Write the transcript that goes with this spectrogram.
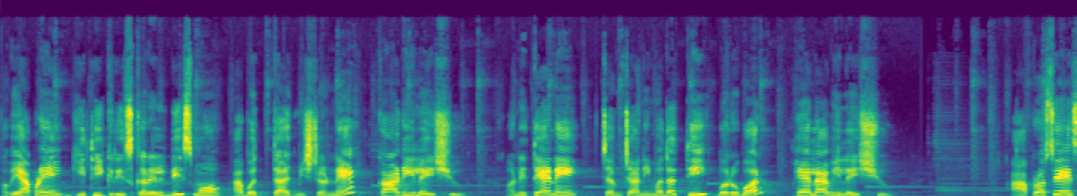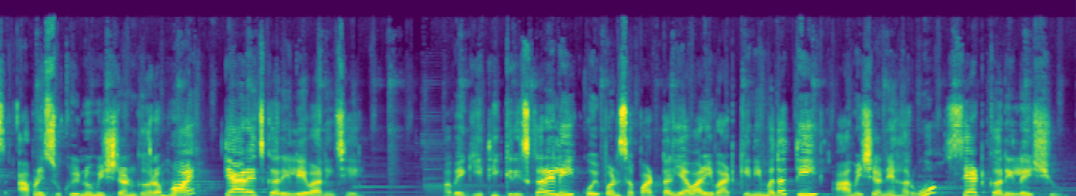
હવે આપણે ઘીથી ગ્રીસ કરેલી ડીશમાં આ બધા જ મિશ્રણને કાઢી લઈશું અને તેને ચમચાની મદદથી બરોબર ફેલાવી લઈશું. આ પ્રોસેસ આપણી સુખડીનું મિશ્રણ ગરમ હોય ત્યારે જ કરી લેવાની છે. હવે ઘીથી ગ્રીસ કરેલી કોઈપણ સપાટ તળિયાવાળી વાટકીની મદદથી આ મિશ્રણને હરવું સેટ કરી લઈશું.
